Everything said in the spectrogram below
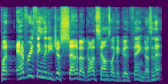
but everything that he just said about God sounds like a good thing, doesn't it?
